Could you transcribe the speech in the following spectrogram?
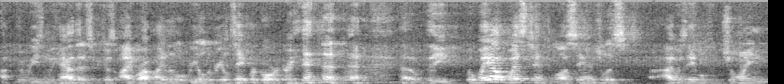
uh, the reason we have that is because I brought my little reel-to-reel tape recorder. Uh, the, the Way Out West tent in Los Angeles, I was able to join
